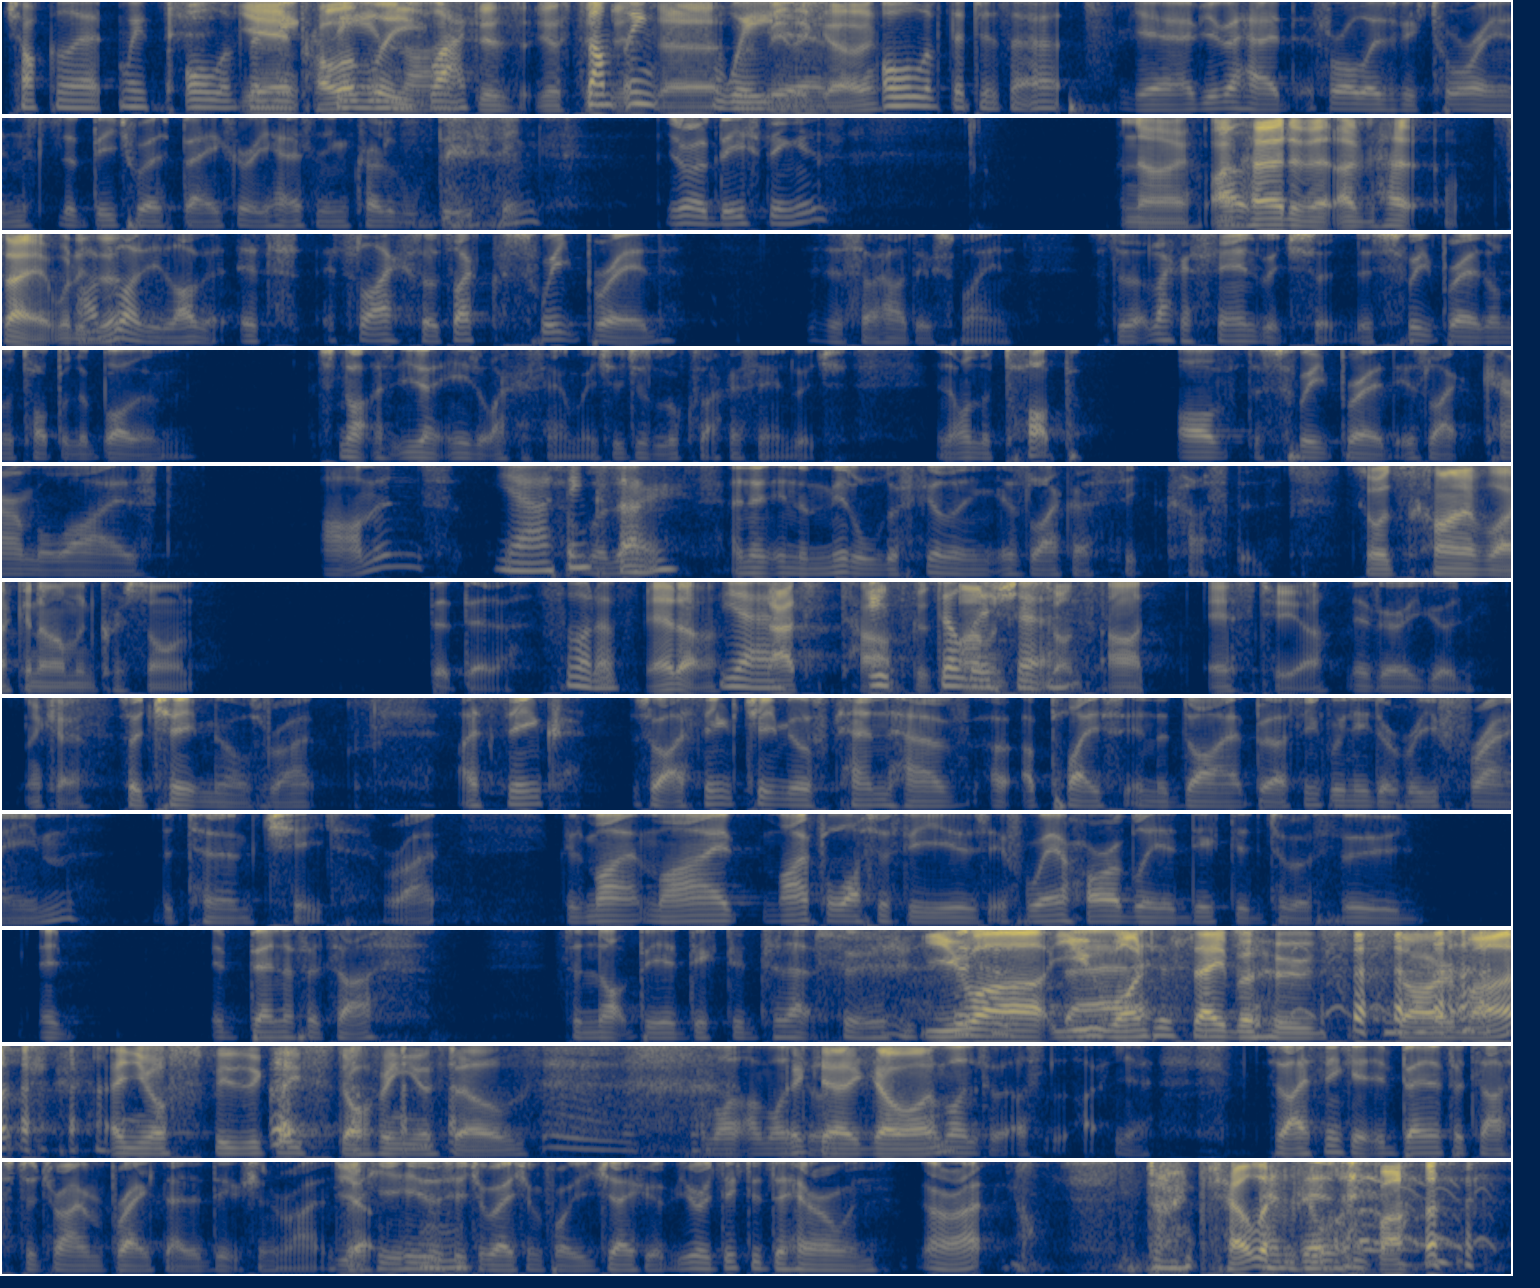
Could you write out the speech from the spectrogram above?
chocolate with all of the Yeah, mix probably ins, like des- just something dessert sweet. Yeah. all of the desserts. Yeah, have you ever had for all those Victorians? The Beechworth Bakery has an incredible bee sting. You know what a bee sting is? No, I'll- I've heard of it. I've heard. Say it. What is I it? bloody love it. It's it's like so it's like sweet bread. This is so hard to explain. So it's like a sandwich. So there's sweet bread on the top and the bottom. It's not you don't eat it like a sandwich. It just looks like a sandwich. And on the top of the sweet bread is like caramelized almonds, Yeah, I think like so. and then in the middle the filling is like a thick custard, So it's kind of like an almond croissant. But better. Sort of. Better. Yeah, That's tough it's because almond delicious. croissants are S tier. They're very good. Okay. So cheat meals, right? I think so. I think cheat meals can have a, a place in the diet, but I think we need to reframe the term cheat, right? Because my my my philosophy is if we're horribly addicted to a food, it it benefits us to not be addicted to that food. You are you want to say behooves so much, and you're physically stopping yourselves. I'm on, I'm onto Okay, it. go on. I'm on. onto it. I- uh, yeah. So I think it, it benefits us to try and break that addiction, right? So Yeah. here- here's a mm-hmm. situation for you, Jacob. You're addicted to heroin. All right. Don't tell And then- everyone, but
